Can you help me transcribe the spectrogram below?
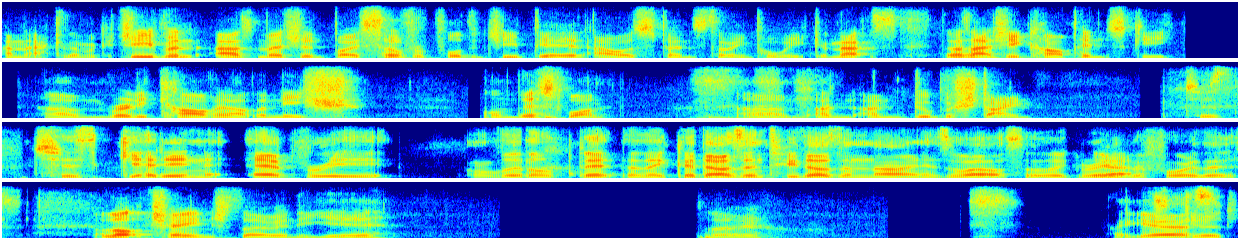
and academic achievement, as measured by self-reported GPA and hours spent studying per week. And that's that's actually Karpinski, um, really carving out the niche on this one, um, and and Duberstein. Just just getting every little bit that they could. That was in 2009 as well, so like right Yeah. before this. A lot changed though in a year, so I guess good.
